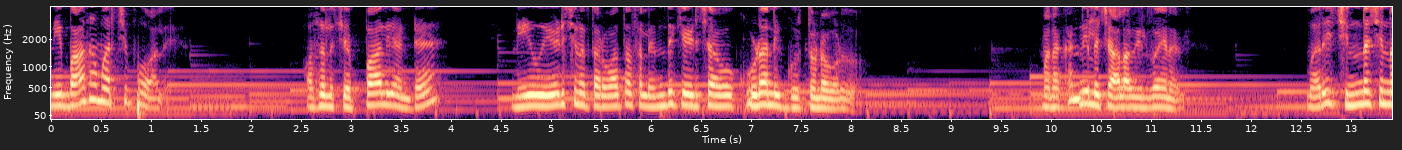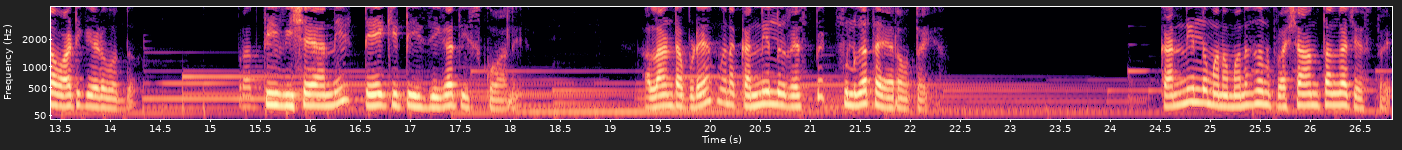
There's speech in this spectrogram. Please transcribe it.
నీ బాధ మర్చిపోవాలి. అసలు చెప్పాలి అంటే నీవు ఏడ్చిన తర్వాత అసలు ఎందుకు ఏడ్చావో కూడా నీకు గుర్తుండకూడదు. మన కన్నీళ్ళు చాలా విలువైనవి. మరి చిన్న చిన్న వాటికి ఏడవద్దు. ప్రతి విషయాన్ని టేక్ ఇట్ ఈజీగా తీసుకోవాలి. అలాంటప్పుడే మన కన్నీళ్ళు రెస్పెక్ట్ఫుల్గా తయారవుతాయి. కన్నీళ్ళు మన మనసును ప్రశాంతంగా చేస్తాయి.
